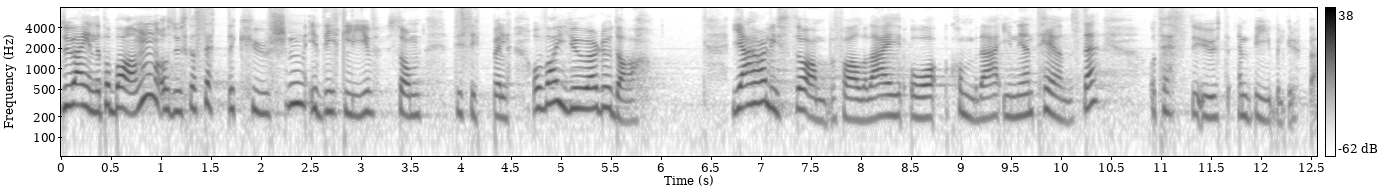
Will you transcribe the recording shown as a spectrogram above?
Du er inne på banen, og du skal sette kursen i ditt liv som disippel. Og hva gjør du da? Jeg har lyst til å anbefale deg å komme deg inn i en tjeneste og teste ut en bibelgruppe.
